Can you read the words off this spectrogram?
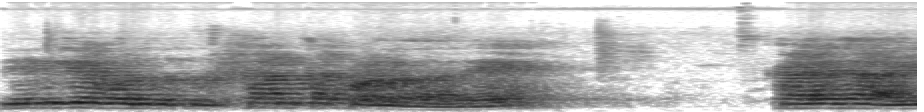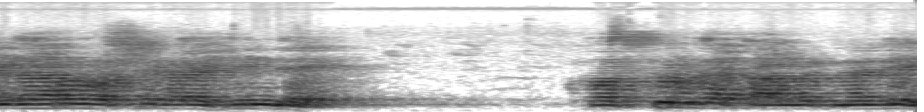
ನಿಮಗೆ ಒಂದು ದೃಷ್ಟಾಂತ ಕೊಡೋದಾದ್ರೆ, ಕಳೆದ ಐದಾರು ವರ್ಷಗಳ ಹಿಂದೆ ಹೊಸದುರ್ಗ ತಾಲೂಕಿನಲ್ಲಿ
